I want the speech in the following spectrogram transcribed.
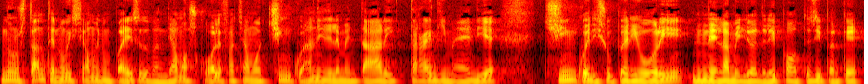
nonostante noi siamo in un paese dove andiamo a scuola e facciamo 5 anni di elementari, 3 di medie, 5 di superiori, nella migliore delle ipotesi, perché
